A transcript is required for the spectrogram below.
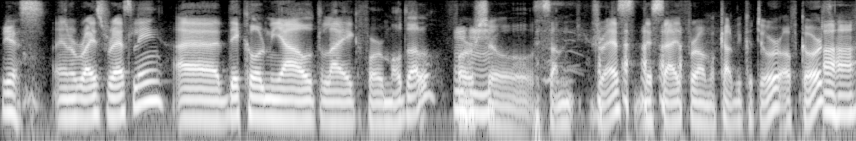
yes, in Ryse Wrestling, uh, they called me out like for model for show some dress, the side from Calvin Couture, of course, uh huh.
